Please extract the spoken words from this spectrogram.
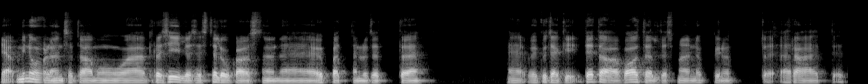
ja minule on seda mu äh, Brasiiliasest elukaaslane õpetanud, et. Äh, või kuidagi teda vaadeldes ma olen õppinud ära, et, et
